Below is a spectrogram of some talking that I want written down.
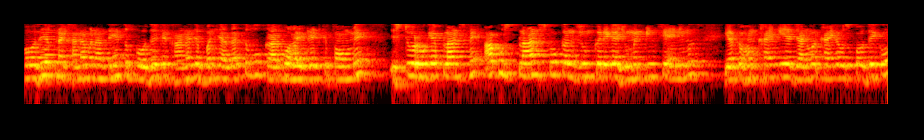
पौधे अपना खाना बनाते हैं तो पौधे का खाना जब बन जाता है तो वो कार्बोहाइड्रेट के फॉर्म में स्टोर हो गया प्लांट्स में। अब उस प्लांट्स को कंज्यूम करेगा ह्यूमन बींग्स या एनिमल्स या तो हम खाएँगे या जानवर खाएगा उस पौधे को।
